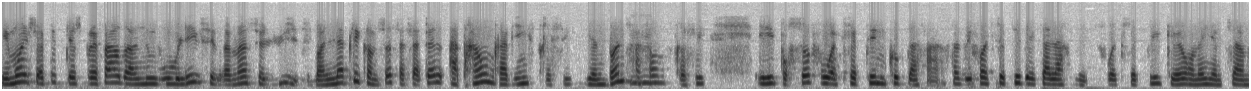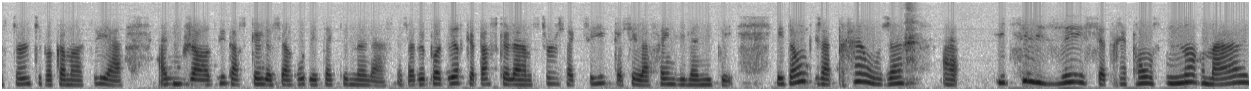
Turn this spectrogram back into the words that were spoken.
Et moi, le chapitre que je préfère dans le nouveau livre, c'est vraiment celui, je vais l'appeler comme ça, ça s'appelle Apprendre à bien stresser. Il y a une bonne mm. façon de stresser. Et pour ça, il faut accepter une coupe d'affaires. Il faut accepter d'être alarmé. Il faut accepter qu'on ait un petit hamster qui va commencer à, à nous jaser parce que le cerveau détecte une menace. Mais ça ne veut pas dire que parce que le hamster s'active, que c'est la fin de l'humanité. Et donc, j'apprends aux gens utiliser cette réponse normale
